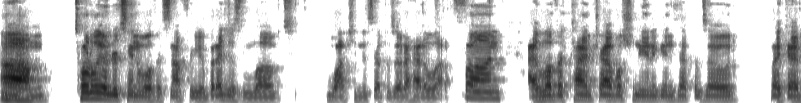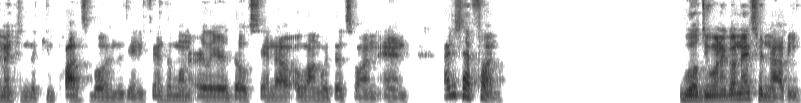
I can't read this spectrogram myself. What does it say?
Mhm. Um, totally understandable if it's not for you, but I just loved watching this episode. I had a lot of fun. I love the time travel shenanigans episode. Like I mentioned, the Kim Possible and the Danny Phantom one earlier, those stand out along with this one, and I just had fun. Will, do you want to go next or Navi?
